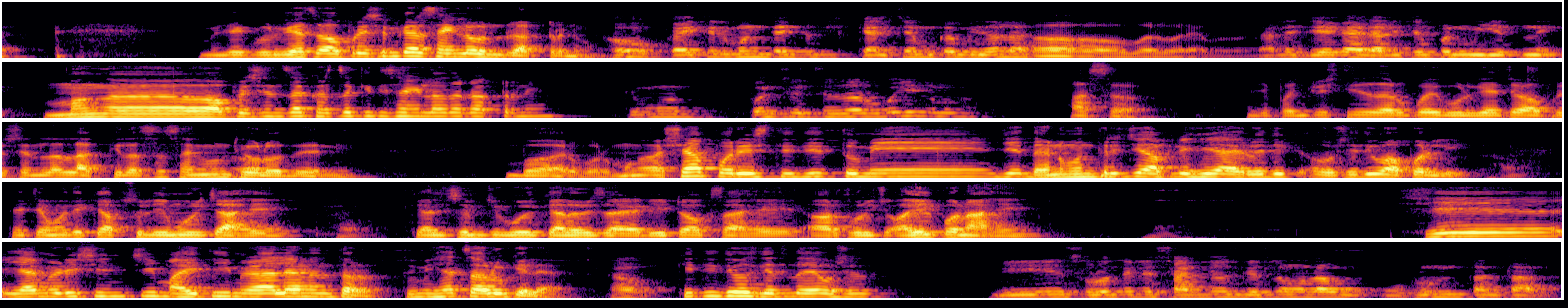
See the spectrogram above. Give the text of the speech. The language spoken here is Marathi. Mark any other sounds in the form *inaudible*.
म्हणजे गुडघ्याचं ऑपरेशन करायला सांगितलं डॉक्टरने मग. हो काहीतरी म्हणून त्याच्यात कॅल्शियम कमी झालं. हो हो बरोबर आहे बरोबर झालं जे काय झाले ते पण मी येत नाही. मग ऑपरेशनचा खर्च किती सांगितला होता डॉक्टरने ते मग पंचवीस हजार रुपये येईल असं. म्हणजे पंचवीस तीस हजार रुपये गुडघ्याच्या ऑपरेशनला लागतील असं सांगून ठेवलं होतं त्यांनी. बरं बरं. मग अशा परिस्थितीत तुम्ही जे धन्वंतरीची आपली ही आयुर्वेदिक औषधी वापरली त्याच्यामध्ये कॅप्सूल इमुरीची आहे कॅल्शियमची गोळी कॅलरीज आहे डिटॉक्स आहे आर्थोरिच ऑइल पण आहे. हे. या मेडिसिनची माहिती मिळाल्यानंतर तुम्ही ह्या चालू केल्या. हो. किती दिवस घेतलं हे औषध? मी सुरुवातीला सात दिवस घेतलं मला उठून चालता आलं.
